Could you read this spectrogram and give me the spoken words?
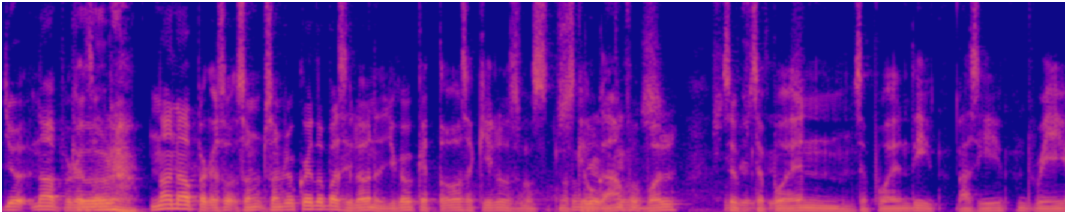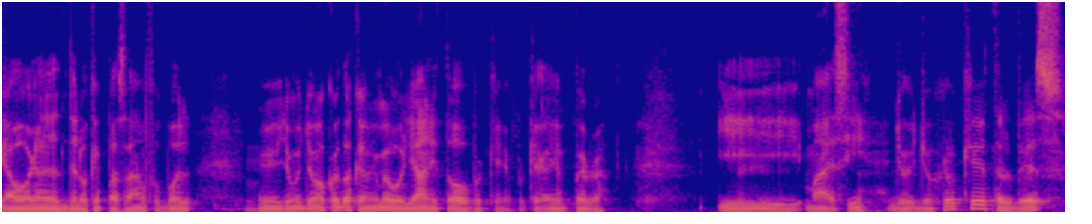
yo, no, pero duro. no, no, pero eso- son, son recuerdos vacilones. Yo creo que todos aquí los, los, los Son que jugaban fútbol son se, se pueden, se pueden di- así reír ahora de, de lo que pasaba en fútbol. Eh, yo, me- yo me acuerdo que a mí me boleaban y todo porque, porque era bien perra. Y, madre, sí, yo, yo creo que tal vez...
